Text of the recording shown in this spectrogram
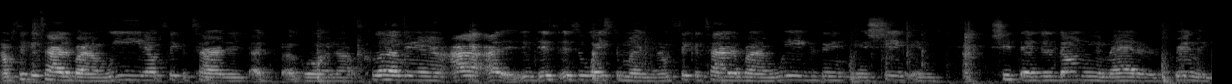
I'm sick and tired of buying weed. I'm sick and tired of, of going out clubbing. I, I, it's, it's a waste of money. I'm sick and tired of buying wigs and, and shit and shit that just don't even matter, really.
